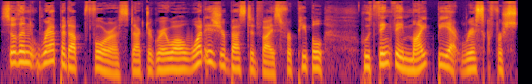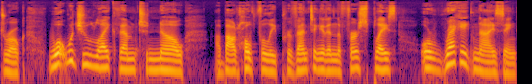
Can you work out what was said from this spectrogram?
So then, wrap it up for us, Dr. Graywall. What is your best advice for people who think they might be at risk for stroke? What would you like them to know about hopefully preventing it in the first place or recognizing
